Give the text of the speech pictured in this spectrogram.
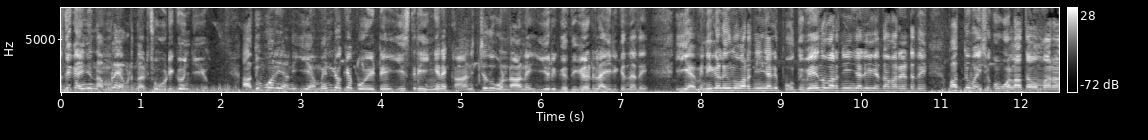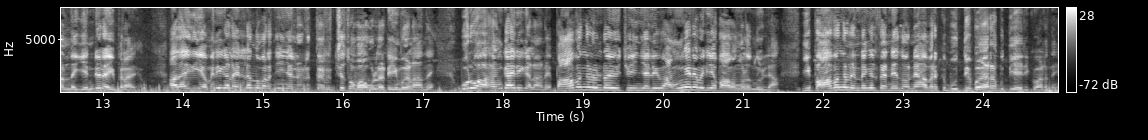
അത് കഴിഞ്ഞ് നമ്മളെ എവിടെ നിന്ന് അടിച്ച് ഓടിക്കുകയും ചെയ്യും. അതുപോലെയാണ് യമനിലൊക്കെ പോയിട്ട് ഈ സ്ത്രീ ഇങ്ങനെ കാണിച്ചത് കൊണ്ടാണ് ഈ ഒരു ഗതികേടിലായിരിക്കുന്നത്. ഈ യമനികൾ എന്ന് പറഞ്ഞു കഴിഞ്ഞാൽ പൊതുവേ എന്ന് പറഞ്ഞു കഴിഞ്ഞാൽ എന്താ പറയേണ്ടത്? പത്ത് വയസ്സൊക്കെ കൊള്ളാത്തവന്മാരാണെന്ന് എന്റെ ഒരു അഭിപ്രായം. അതായത് യമനികൾ യമനികളെല്ലാം എന്ന് പറഞ്ഞു കഴിഞ്ഞാൽ ഒരു തെറിച്ച് സ്വഭാവമുള്ള ടീമുകളാണ്. വെറും അഹങ്കാരികളാണ്. പാവങ്ങളുണ്ടോ എന്ന് ചോദിച്ചു കഴിഞ്ഞാൽ അങ്ങനെ വലിയ പാവങ്ങളൊന്നുമില്ല. ഈ പാവങ്ങൾ ഉണ്ടെങ്കിൽ തന്നെ എന്ന് പറഞ്ഞാൽ അവർക്ക് ബുദ്ധി വേറെ ബുദ്ധിയായിരിക്കും അവിടെ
